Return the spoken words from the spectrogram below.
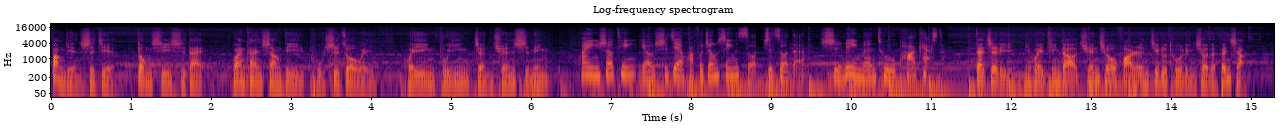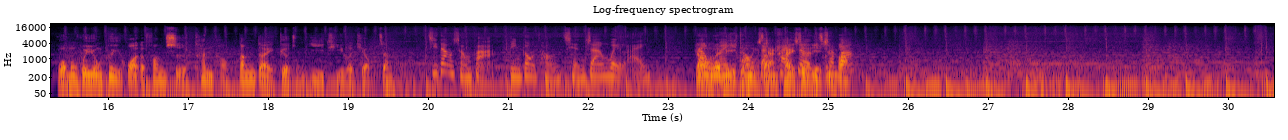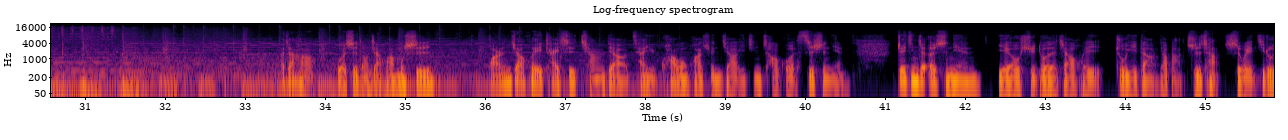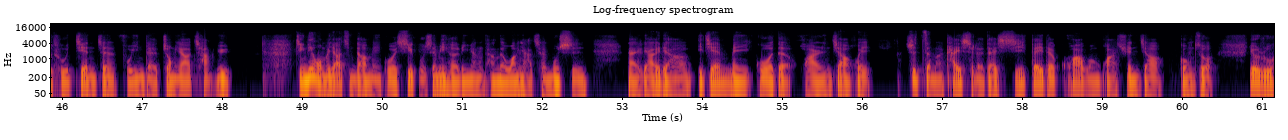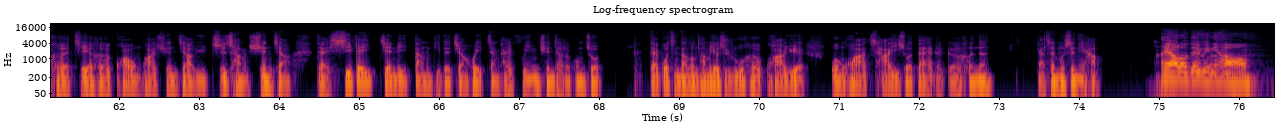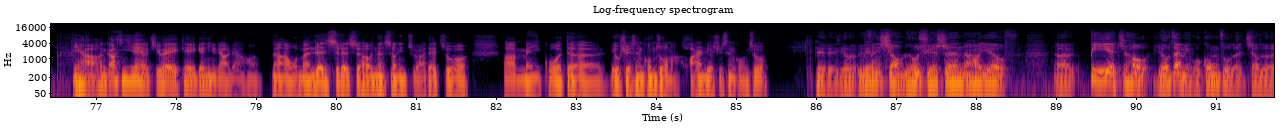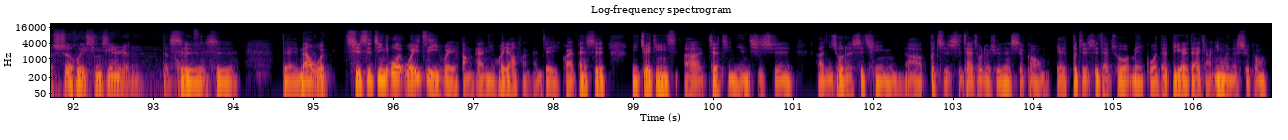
放眼世界，洞悉时代，观看上帝普世作为，回应福音整全使命。欢迎收听由世界华福中心所制作的《使命门徒 Podcast》。在这里，你会听到全球华人基督徒领袖的分享。我们会用对话的方式探讨当代各种议题和挑战，激荡想法，并共同前瞻未来。让我们一同展开这旅程吧。大家好，我是董家华牧师。华人教会开始强调参与跨文化宣教已经超过四十年，最近这二十年，也有许多的教会注意到要把职场视为基督徒见证福音的重要场域。今天我们邀请到美国矽谷生命和灵粮堂的王雅诚牧师，来聊一聊一间美国的华人教会是怎么开始了在西非的跨文化宣教工作，又如何结合跨文化宣教与职场宣教，在西非建立当地的教会，展开福音宣教的工作。在过程当中，他们又是如何跨越文化差异所带来的隔阂呢？雅晨牧师，你好。哎，Hello，David，你好。你好，很高兴今天有机会可以跟你聊聊哈。那我们认识的时候，那时候你主要在做啊、呃、美国的留学生工作嘛，华人留学生工作。对对，有有分小留学生，然后也有呃毕业之后留在美国工作的，叫做社会新鲜人的。是是。对，那我其实今天我我一直以为访谈你会要访谈这一块，但是你最近呃这几年其实啊、你做的事情啊、不只是在做留学生施工，也不只是在做美国的第二代讲英文的施工，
